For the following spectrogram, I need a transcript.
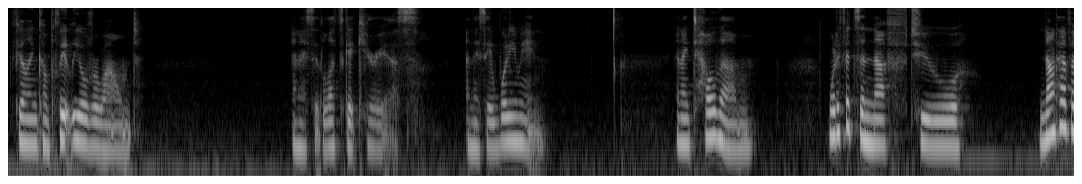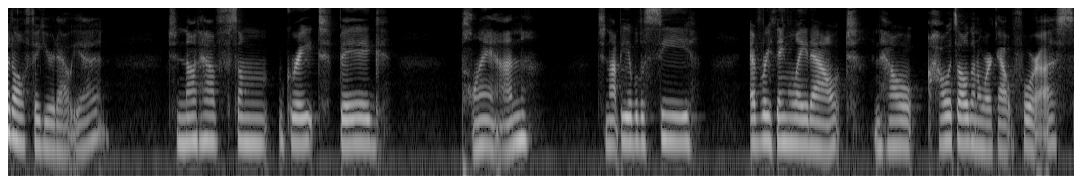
feeling completely overwhelmed. And I said, let's get curious. And they say, what do you mean? And I tell them, what if it's enough to not have it all figured out yet, to not have some great big plan, to not be able to see everything laid out and how how it's all going to work out for us.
